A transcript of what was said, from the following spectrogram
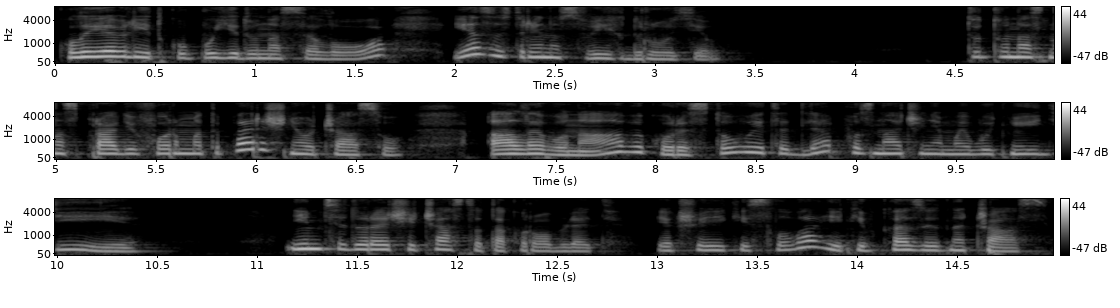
Коли я влітку поїду на село, я зустріну своїх друзів. Тут у нас насправді форма теперішнього часу, але вона використовується для позначення майбутньої дії. Німці, до речі, часто так роблять, якщо є якісь слова, які вказують на час.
